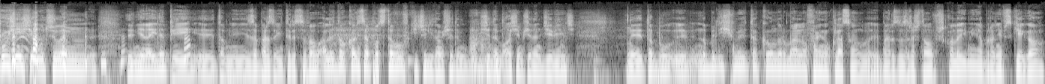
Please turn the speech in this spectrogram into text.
później się uczyłem y, nie najlepiej, y, to mnie nie za bardzo interesowało, ale do końca podstawówki, czyli tam 7, 7 8, 7, 9, y, to był, no byliśmy taką normalną, fajną klasą, bardzo zresztą w szkole imienia Broniewskiego.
